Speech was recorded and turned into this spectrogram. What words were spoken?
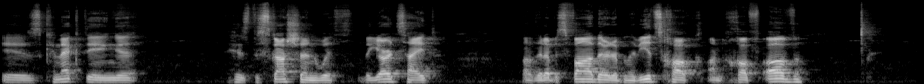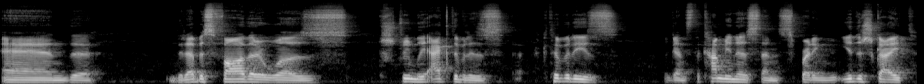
is connecting his discussion with the yahrzeit of the Rebbe's father, Rebbe Levi Yitzchak, on Chof Av. And uh, the Rebbe's father was extremely active in his activities against the communists and spreading Yiddishkeit,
